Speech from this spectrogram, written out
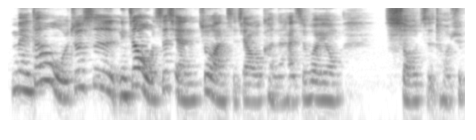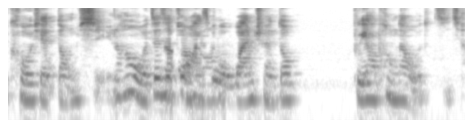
每当我就是你知道，我之前做完指甲，我可能还是会用手指头去抠一些东西。然后我这次做完之后，我完全都不要碰到我的指甲。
